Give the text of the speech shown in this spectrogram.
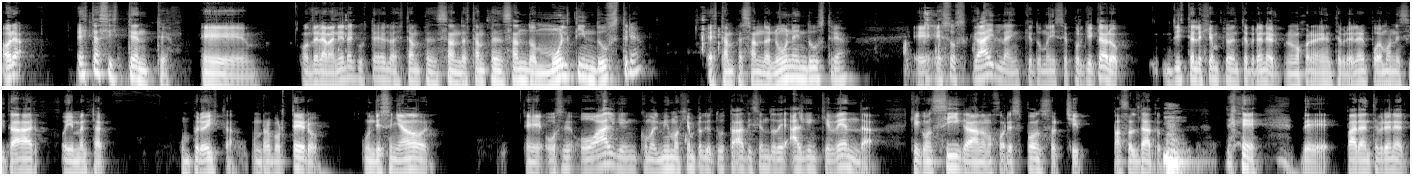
Ahora, este asistente, eh, o de la manera que ustedes lo están pensando, ¿están pensando multiindustria? ¿Están pensando en una industria? Eh, esos guidelines que tú me dices, porque claro, diste el ejemplo de Entrepreneur, a lo mejor en Entrepreneur podemos necesitar o inventar un periodista, un reportero, un diseñador, eh, o, alguien, como el mismo ejemplo que tú estabas diciendo de alguien que venda, que consiga a lo mejor sponsorship, paso el dato, mm. de, para Entrepreneur.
